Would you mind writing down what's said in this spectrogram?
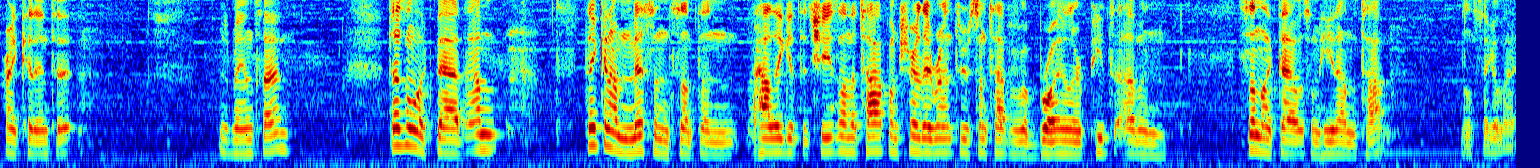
Probably cut into it. There's my inside. Doesn't look bad. I'm thinking I'm missing something. How they get the cheese on the top. I'm sure they run through some type of a broiler, pizza oven, something like that with some heat on the top. Let's take a bite.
